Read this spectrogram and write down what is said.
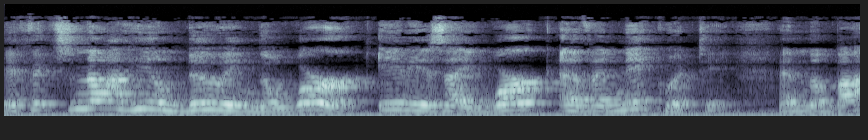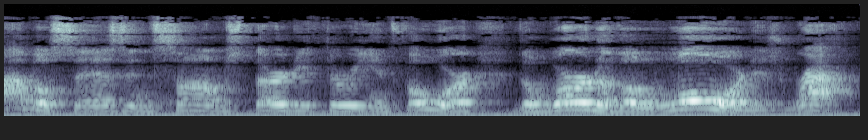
if it's not Him doing the work, it is a work of iniquity. And the Bible says in Psalms 33 and 4, the word of the Lord is right,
